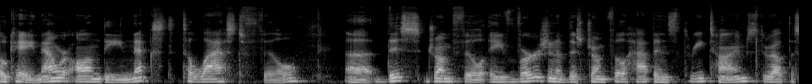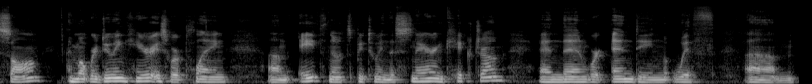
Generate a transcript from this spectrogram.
Okay, now we're on the next to last fill. Uh, this drum fill, a version of this drum fill happens three times throughout the song. And what we're doing here is we're playing um, eighth notes between the snare and kick drum, and then we're ending with um,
